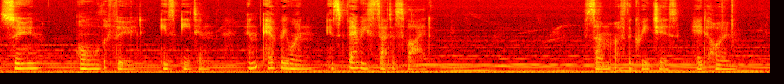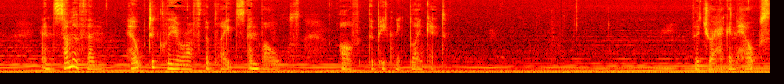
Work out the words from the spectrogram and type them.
Soon, all the food is eaten and everyone is very satisfied. Some of the creatures head home and some of them help to clear off the plates and bowls of the picnic blanket. The dragon helps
